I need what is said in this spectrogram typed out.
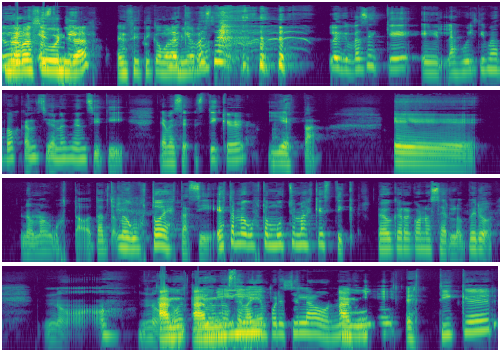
Nueva subunidad en City como la mierda. pasa, lo que pasa es que eh, las últimas dos canciones de NCT, llámese Sticker y esta, eh, no me han gustado tanto. Me gustó esta, sí. Esta me gustó mucho más que Sticker, tengo que reconocerlo, pero no, no. A m- a tío, no se mí- vayan por ese lado, ¿no? A mí, sticker,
